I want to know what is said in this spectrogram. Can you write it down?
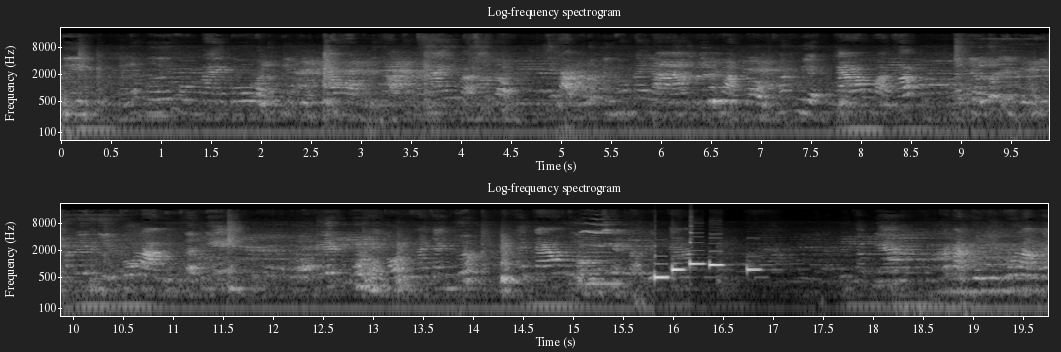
Tuyền Cả lớp mới hôm nay cô và lớp Tuyền cùng nhau học tiết học thứ hai và sơ động. Tiết học của lớp mình hôm nay là hoạt động phân biệt cao và thấp. Bây giờ lớp mình cùng nhìn lên nhìn cô làm hướng dẫn nhé. Đầu tiên cô sẽ có hai chai nước. Hai cao thì mình sẽ đặt lên cao. Lên thấp nhá Các bạn cùng nhìn cô làm nhé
